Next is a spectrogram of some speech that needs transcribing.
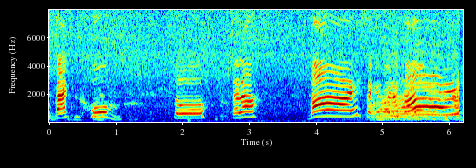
बॅक होम सो चला. बाय सगळे बाय मी एक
